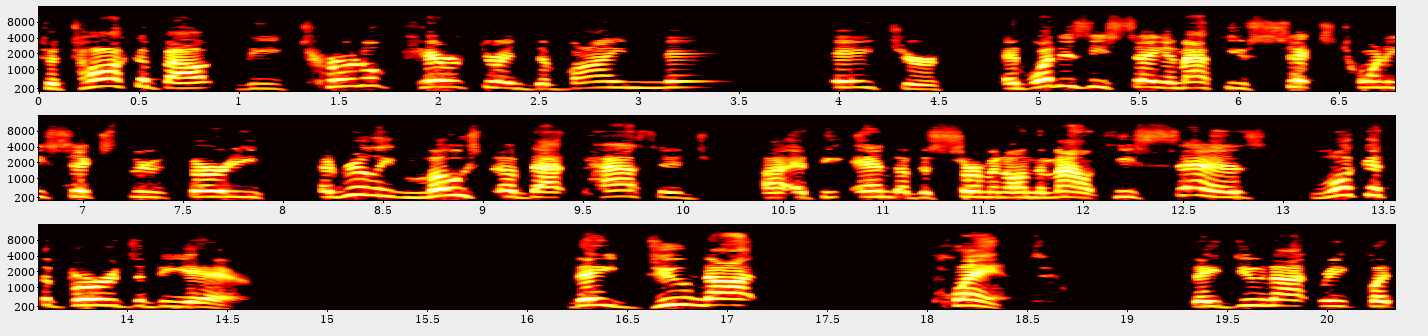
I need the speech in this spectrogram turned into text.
to talk about the eternal character and divine nature. And what does he say in Matthew 6 26 through 30? And really, most of that passage uh, at the end of the Sermon on the Mount, he says, Look at the birds of the air. They do not plant, they do not reap, but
